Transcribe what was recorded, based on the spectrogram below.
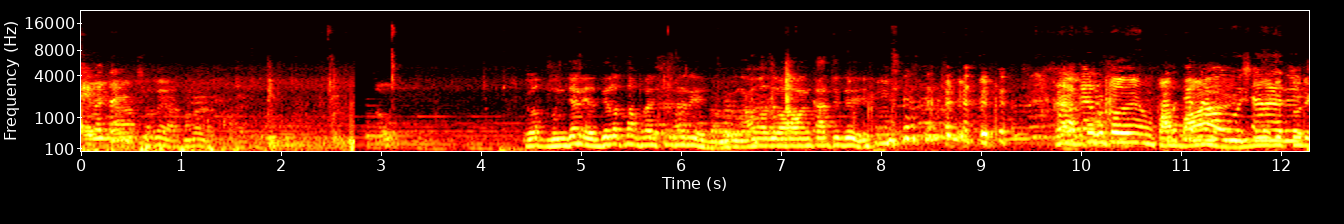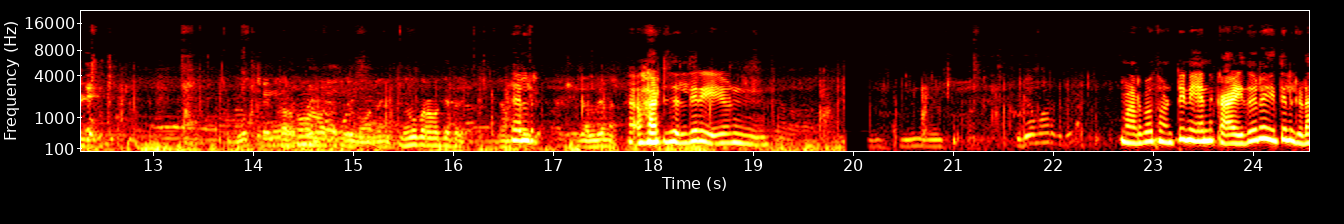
ಐವತ್ತ ಇವತ್ತು? ಮುಂಜಾನೆ ಎದ್ದಿಲ್ಲತ್ ನಾವು ಅದು ಬರ್ಬೇಕೈತ್ರಿ ಜಲ್ದಿನ. ಜಲ್ದಿ ರೀ ಮಾಡ್ಕೋತ ಹೊಂಟೀನಿ ಏನು ಕಾ ಇದೂನೇ ಐತಿಲ್ಲ ಗಿಡ.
